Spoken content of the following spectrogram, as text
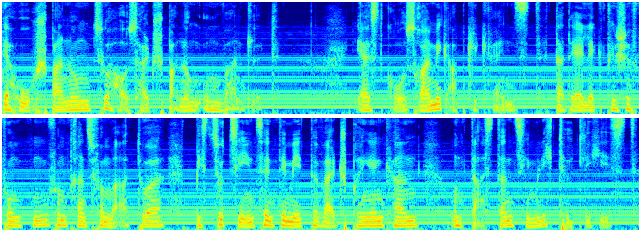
der Hochspannung zu Haushaltsspannung umwandelt. Er ist großräumig abgegrenzt, da der elektrische Funken vom Transformator bis zu 10 cm weit springen kann und das dann ziemlich tödlich ist.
